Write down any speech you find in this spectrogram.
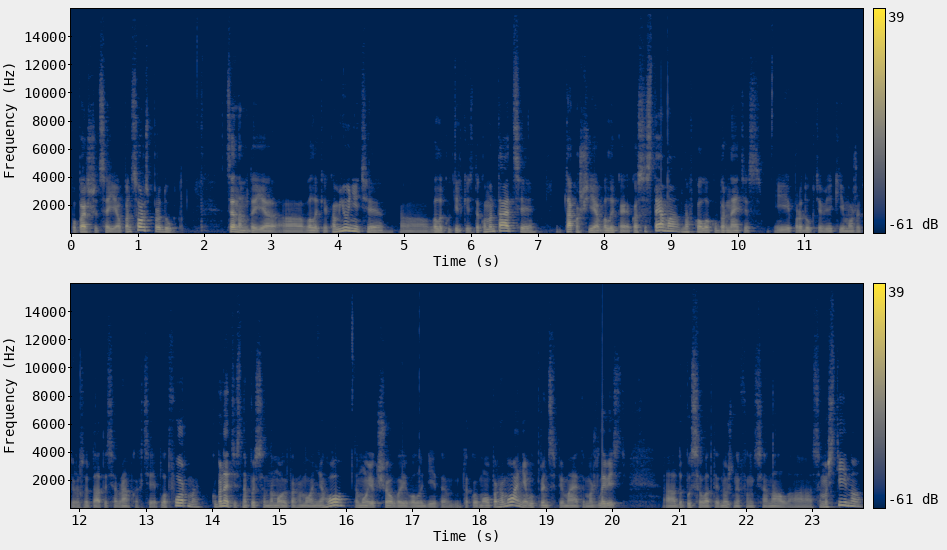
По-перше, це є open source продукт, це нам дає велике ком'юніті, велику кількість документації. Також є велика екосистема навколо Kubernetes і продуктів, які можуть розгортатися в рамках цієї платформи. Kubernetes написано на мові програмування Go, тому якщо ви володієте такою мовою програмування, ви, в принципі, маєте можливість дописувати нужний функціонал самостійно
